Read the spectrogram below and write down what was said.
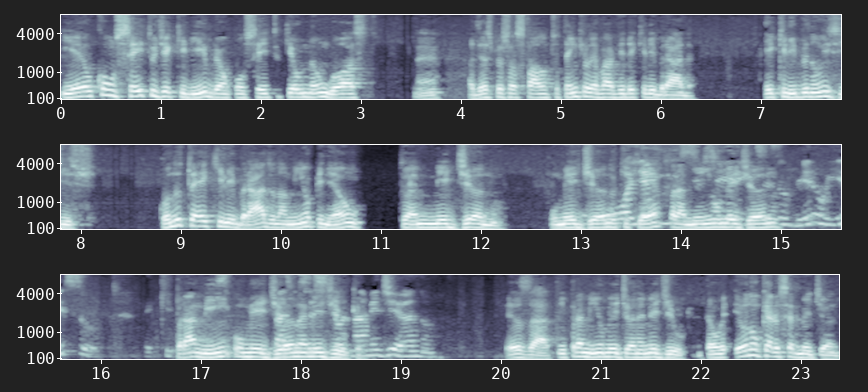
e é o conceito de equilíbrio é um conceito que eu não gosto, né? Às vezes as pessoas falam, tu tem que levar a vida equilibrada. Equilíbrio não existe. Quando tu é equilibrado, na minha opinião, tu é mediano. O mediano que, que é, para mim, o um mediano. Vocês ouviram isso? Para mim, o mediano é medíocre. mediano. Exato. E para mim o mediano é medíocre. Então eu não quero ser mediano.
